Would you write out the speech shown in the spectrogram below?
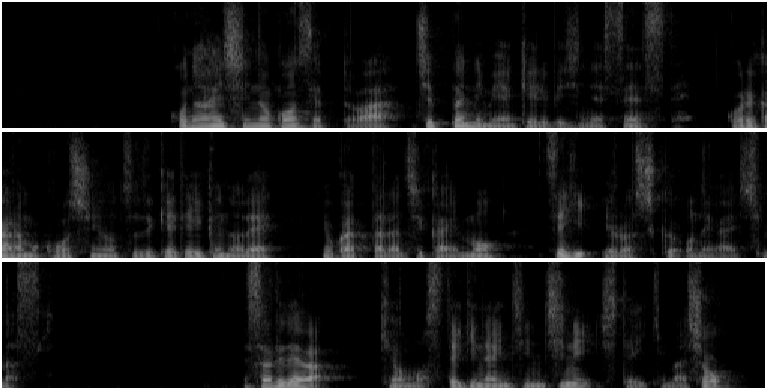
この配信のコンセプトは10分で見分けるビジネスセンスで、これからも更新を続けていくので、よかったら次回もぜひよろしくお願いします。それでは今日も素敵な一日にしていきましょう。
